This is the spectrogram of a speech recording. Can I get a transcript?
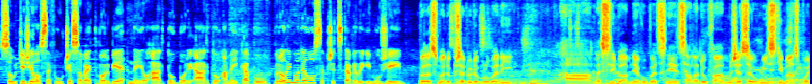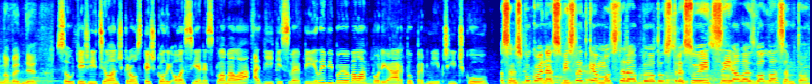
Soutěžilo se v účesové tvorbě, nail artu, body artu a make-upu. V roli modelu se představili i muži. Byli jsme dopředu domluvený a neslíbila mě vůbec nic, ale doufám, že se umístíme aspoň na bedně. Soutěžící lanškronské školy Olesie nesklamala a díky své píly vybojovala v body artu první příčku. Jsem spokojená s výsledkem, moc teda bylo to stresující, ale zvládla jsem to.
